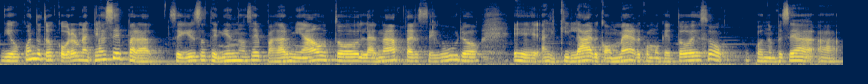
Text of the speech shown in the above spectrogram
digo, ¿cuánto tengo que cobrar una clase para seguir sosteniéndose, pagar mi auto, la nafta, el seguro, eh, alquilar, comer? Como que todo eso, cuando empecé a,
